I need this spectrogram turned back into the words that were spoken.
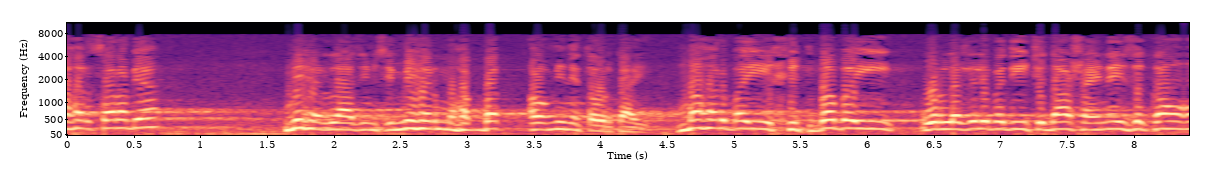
مهر سره بیا مهر لازم سی مهر محبت او مینه تورتای مهر بئی خطبه بئی ورلجل بدی چې دا شاینه زکاو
